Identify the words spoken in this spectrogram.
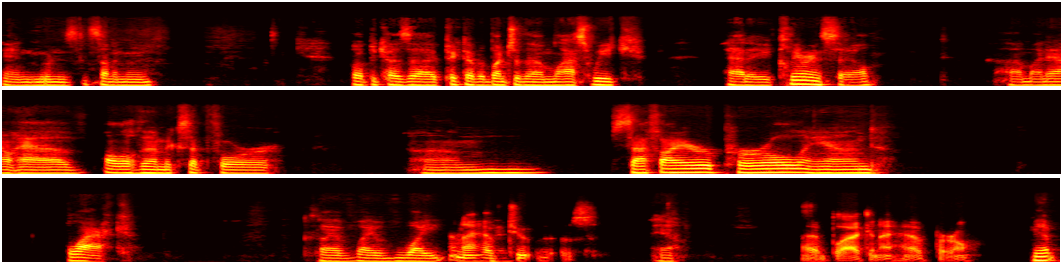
in Moon and Sun and Moon. But because I picked up a bunch of them last week at a clearance sale, um, I now have all of them except for um, Sapphire, Pearl, and Black. Because I have I have white. And I have two of those. Yeah. I have black and I have pearl. Yep.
